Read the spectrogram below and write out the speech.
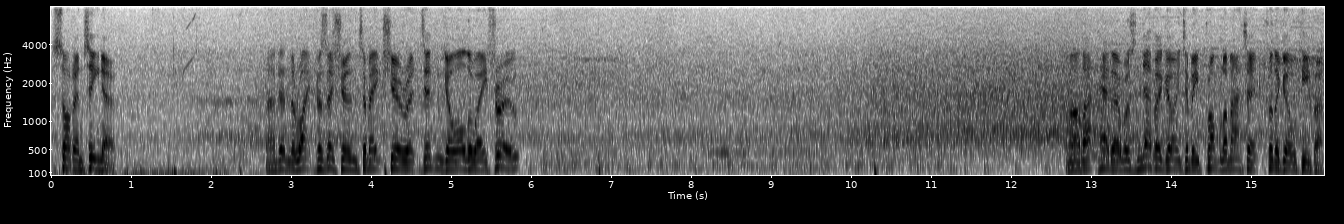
Sorrentino. And in the right position to make sure it didn't go all the way through. Well, that header was never going to be problematic for the goalkeeper.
